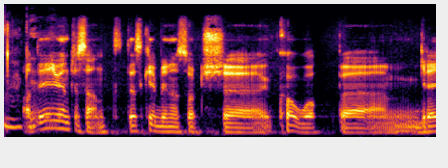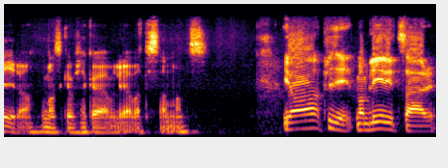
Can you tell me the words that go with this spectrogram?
Okay. Ja, det är ju intressant. Det ska bli någon sorts uh, co-op-grej uh, då, man ska försöka överleva tillsammans. Ja, precis. Man blir lite så här...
